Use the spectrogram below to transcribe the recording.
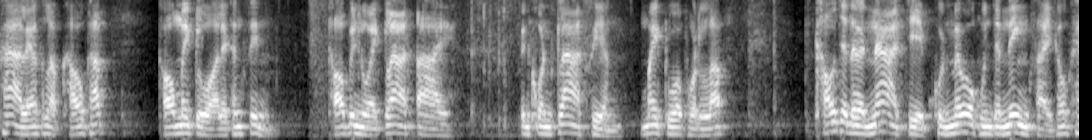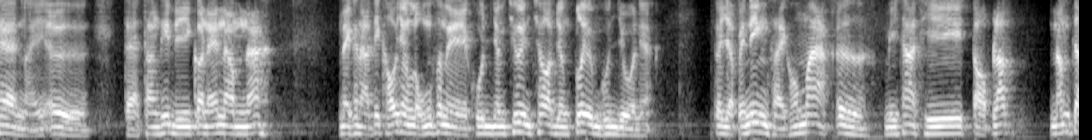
ค่าแล้วสำหรับเขาครับ เขาไม่กลัวอะไรทั้งสิ้น เขาเป็นหน่วยกล้าตาย เป็นคนกล้าเสี่ยง ไม่กลัวผลลัพธ์เขาจะเดินหน้าจีบคุณไม่ว่าคุณจะนิ่งใส่เขาแค่ไหน เออ แต่ทางที่ดีก็แนะนำนะ ในขณะที่เขายังหลงเสน่ห์คุณยังชื่นชอบยังปลื้มคุณอยู่เนี่ย ก็อย่าไปนิ่งใส่เขามาก เออ มีท่าทีตอบรับน้ำใจ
